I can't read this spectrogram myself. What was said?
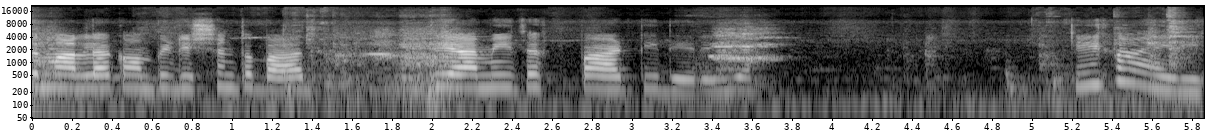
ਦਮਾਲਾ ਕੰਪੀਟੀਸ਼ਨ ਤੋਂ ਬਾਅਦ ਦਿਆਮੀਤ ਪਾਰਟੀ ਦੇ ਰਹੀ ਆ। ਕੀ ਖਾਏਗੀ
